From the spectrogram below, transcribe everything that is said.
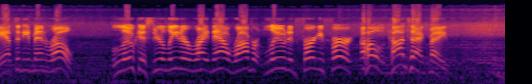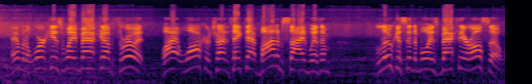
Anthony Monroe Lucas, your leader right now, Robert Loon and Fergie Ferg. Oh, contact made. Able to work his way back up through it. Wyatt Walker trying to take that bottom side with him. Lucas and the boys back there also.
